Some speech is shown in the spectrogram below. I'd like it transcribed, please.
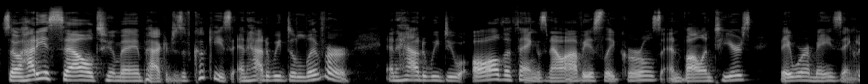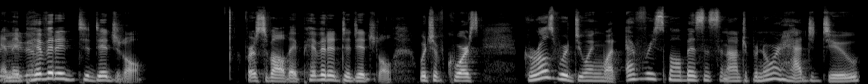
So, how do you sell 2 million packages of cookies? And how do we deliver? And how do we do all the things? Now, obviously, girls and volunteers, They were amazing. And they pivoted to digital. First of all, they pivoted to digital, which of course, girls were doing what every small business and entrepreneur had to do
